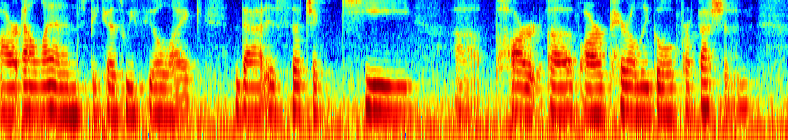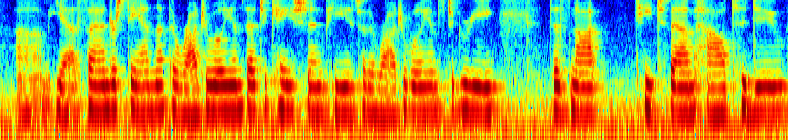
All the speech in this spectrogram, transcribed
our LNs because we feel like that is such a key uh, part of our paralegal profession. Um, yes, I understand that the Roger Williams education piece or the Roger Williams degree does not teach them how to do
